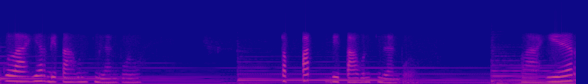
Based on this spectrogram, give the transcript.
Aku lahir di tahun 90. Tepat di tahun 90. Lahir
